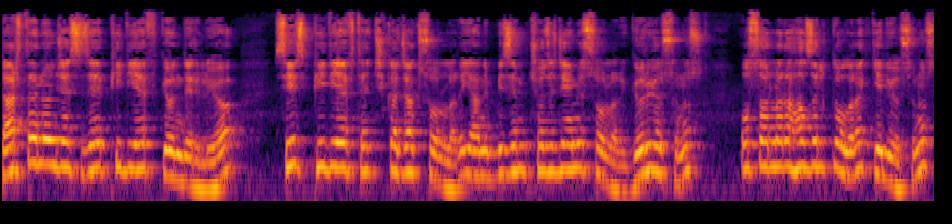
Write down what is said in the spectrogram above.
Dersten önce size PDF gönderiliyor. Siz PDF'te çıkacak soruları yani bizim çözeceğimiz soruları görüyorsunuz. O sorulara hazırlıklı olarak geliyorsunuz.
